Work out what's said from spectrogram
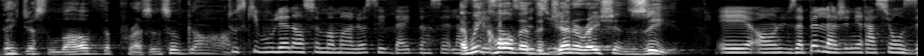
They just loved the presence of God. Tout ce qu'ils voulaient dans ce moment-là, c'est d'être dans la And we call them de the Dieu. Generation Z. Et on les appelle la génération Z.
